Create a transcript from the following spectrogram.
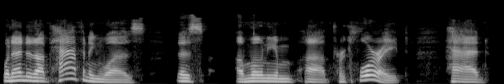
What ended up happening was this ammonium uh, perchlorate had,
